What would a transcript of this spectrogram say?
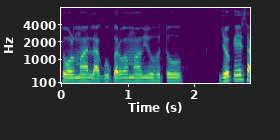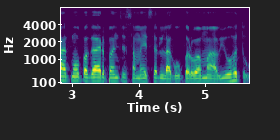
સોળમાં લાગુ કરવામાં આવ્યું હતું. જો કે સાતમો પગાર પંચ સમયસર લાગુ કરવામાં આવ્યું હતું.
